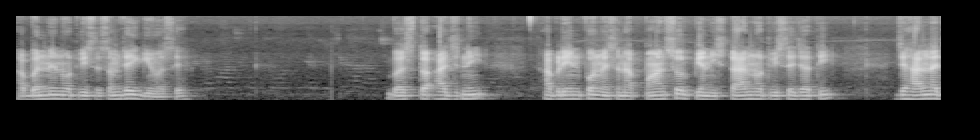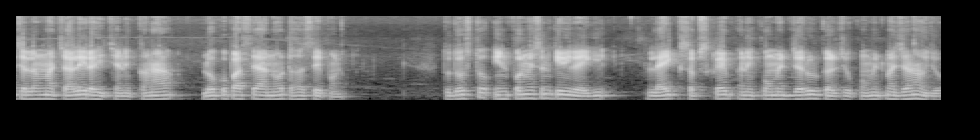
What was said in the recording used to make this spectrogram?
આ બંને નોટ વિશે સમજાઈ ગયું હશે. બસ, તો આજની આપણી ઇન્ફોર્મેશન આ પાંચસો રૂપિયાની સ્ટાર નોટ વિશે જ હતી. જે હાલના ચલણમાં ચાલી રહી છે અને ઘણા લોકો પાસે આ નોટ હશે પણ. તો દોસ્તો ઇન્ફોર્મેશન કેવી લાગી? લાઈક સબસ્ક્રાઈબ અને કોમેન્ટ જરૂર કરજો. કોમેન્ટમાં જણાવજો.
